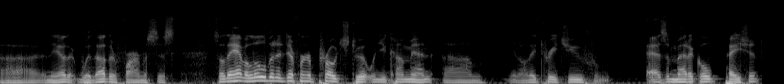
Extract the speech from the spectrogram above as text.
uh, and the other with other pharmacists. So they have a little bit of different approach to it when you come in. Um, you know, they treat you from as a medical patient.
